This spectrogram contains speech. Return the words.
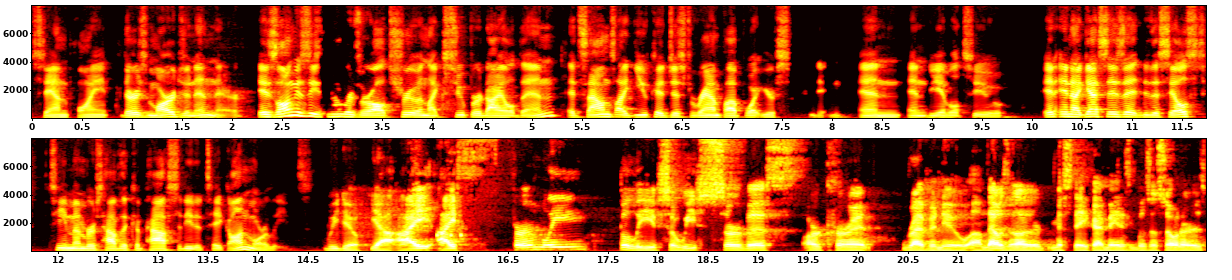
standpoint? There's margin in there. As long as these numbers are all true and like super dialed in it sounds like you could just ramp up what you're spending and and be able to and, and i guess is it do the sales team members have the capacity to take on more leads? We do. Yeah i i firmly believe so we service our current revenue. Um, that was another mistake I made as a business owner. Is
